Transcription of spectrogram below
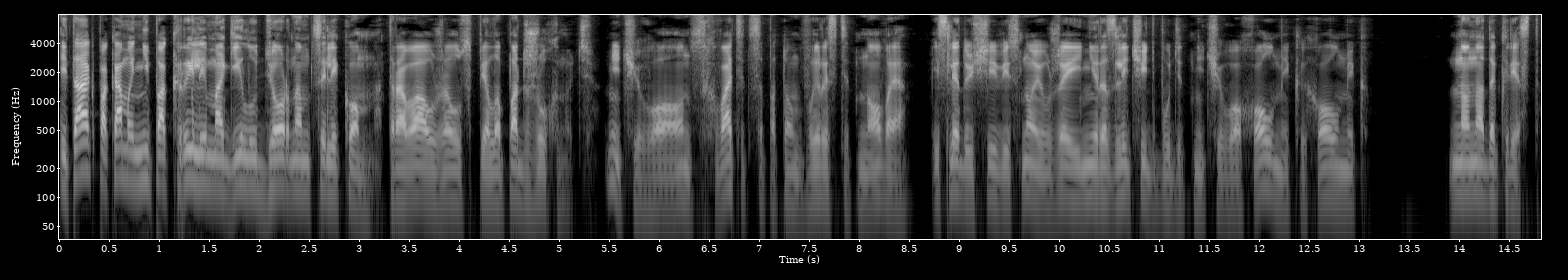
И так, пока мы не покрыли могилу дерном целиком, трава уже успела поджухнуть. Ничего, он схватится, потом вырастет новая. И следующей весной уже и не различить будет ничего. Холмик и холмик. Но надо крест.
